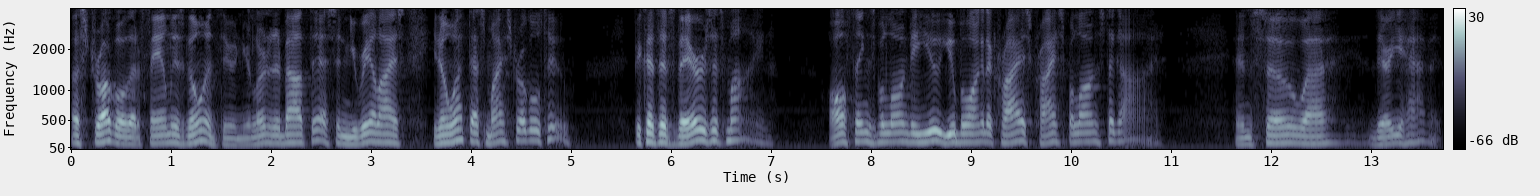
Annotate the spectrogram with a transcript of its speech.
a struggle that a family is going through and you're learning about this and you realize, you know what, that's my struggle too. Because it's theirs, it's mine. All things belong to you. You belong to Christ. Christ belongs to God. And so uh, there you have it.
